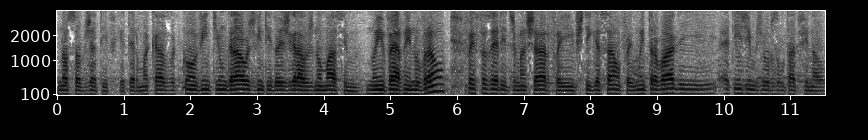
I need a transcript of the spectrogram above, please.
o nosso objetivo, que é ter uma casa com 21 graus, 22 graus no máximo no inverno e no verão. Foi fazer e desmanchar, foi investigação, foi muito trabalho e atingimos o resultado final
